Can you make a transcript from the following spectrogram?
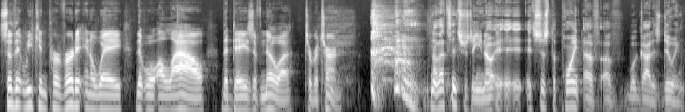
so that we can pervert it in a way that will allow the days of Noah to return. No, that's interesting. You know, it, it, it's just the point of, of what God is doing.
